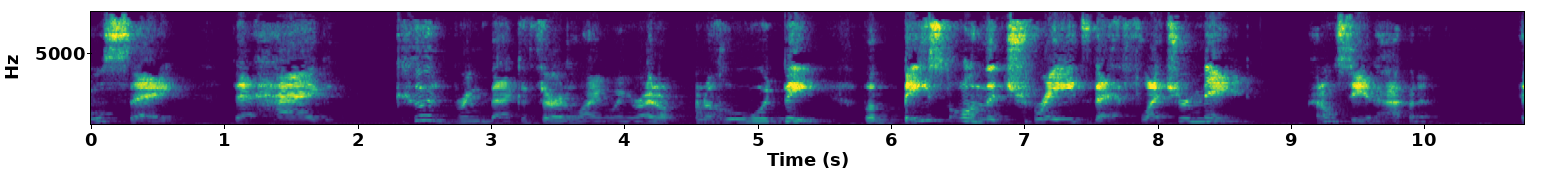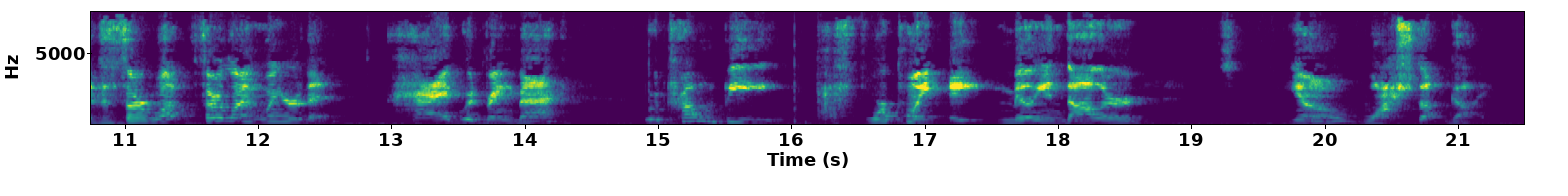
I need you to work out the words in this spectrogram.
will say that Hag could bring back a third line winger. I don't know who it would be, but based on the trades that Fletcher made, I don't see it happening. and the third third line winger that Hag would bring back would probably be a four point eight million dollar, you know, washed up guy.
